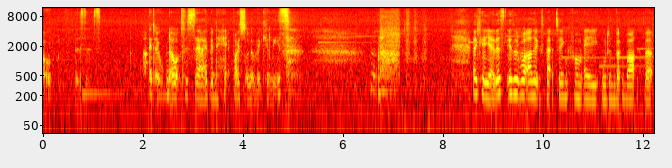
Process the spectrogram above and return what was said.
oh, this is, I don't know what to say, I've been hit by Song of Achilles. okay, yeah, this isn't what I was expecting from a wooden bookmark, but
